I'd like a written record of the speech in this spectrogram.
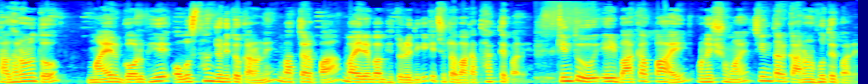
সাধারণত মায়ের গর্ভে অবস্থানজনিত কারণে বাচ্চার পা বাইরে বা ভেতরের দিকে কিছুটা বাঁকা থাকতে পারে। কিন্তু এই বাঁকা পায়ে অনেক সময় চিন্তার কারণ হতে পারে।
